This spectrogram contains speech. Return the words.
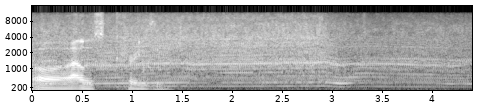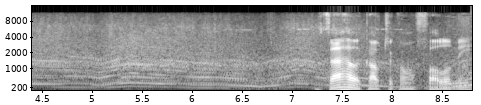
oh, that was crazy. Is that helicopter gonna follow me?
